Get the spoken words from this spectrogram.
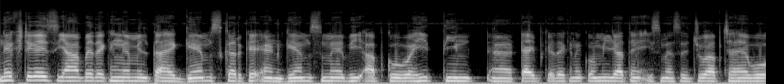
नेक्स्ट इस यहाँ पे देखेंगे मिलता है गेम्स करके। एंड गेम्स में भी आपको वही तीन टाइप के देखने को मिल जाते हैं। इसमें से जो आप चाहें वो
